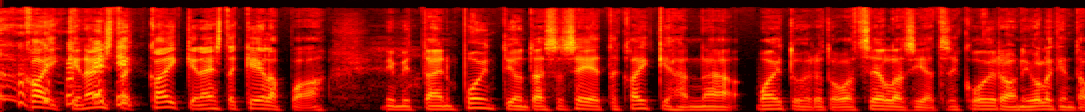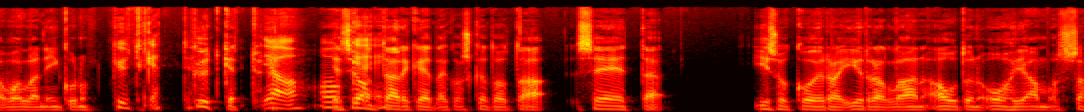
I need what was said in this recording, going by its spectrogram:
kaikki näistä, kaikki näistä kelpaa. Nimittäin pointti on tässä se, että kaikkihan nämä vaihtoehdot ovat sellaisia, että se koira on jollakin tavalla niin kuin kytketty. kytketty. Joo, Ja se on tärkeää, koska tota, se, että iso koira irrallaan auton ohjaamossa,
